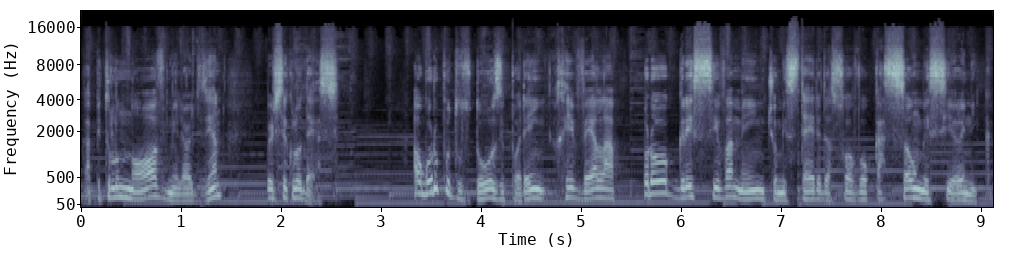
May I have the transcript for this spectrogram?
capítulo 9, melhor dizendo, versículo 10. Ao grupo dos doze, porém, revela progressivamente o mistério da sua vocação messiânica.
